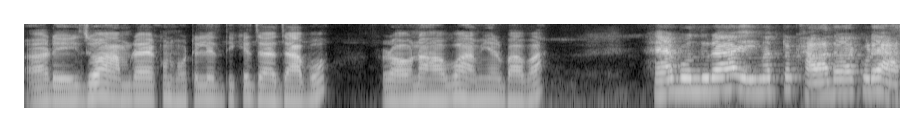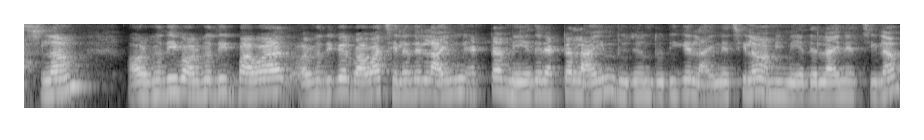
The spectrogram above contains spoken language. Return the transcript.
আর এই যে আমরা এখন হোটেলের দিকে যা যাব, রওনা হব আমি আর বাবা। হ্যাঁ বন্ধুরা, এইমাত্র খাওয়া দাওয়া করে আসলাম। অর্ঘদ্বীপ অর্ঘদ্বীপ বাবা অর্ঘদ্বীপের বাবা, ছেলেদের লাইন একটা, মেয়েদের একটা লাইন, দুজন দুদিকে লাইনে ছিলাম, আমি মেয়েদের লাইনে ছিলাম।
